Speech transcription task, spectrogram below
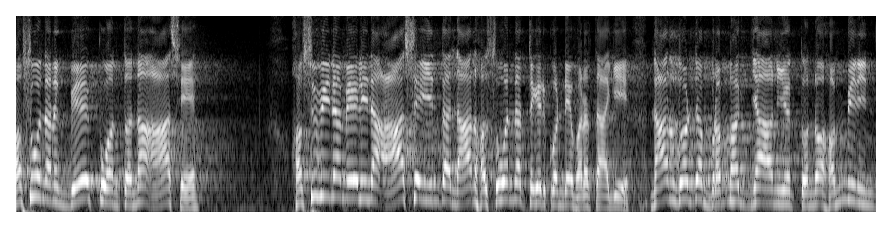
ಹಸು ನನಗೆ ಬೇಕು ಅಂತನೋ ಆಸೆ. ಹಸುವಿನ ಮೇಲಿನ ಆಸೆಯಿಂದ ನಾನು ಹಸುವನ್ನು ತೆಗೆದುಕೊಂಡೆ ಹೊರತಾಗಿ. ನಾನು ದೊಡ್ಡ ಬ್ರಹ್ಮಜ್ಞಾನಿ ಅಂತನ್ನೋ ಹಮ್ಮಿನಿಂದ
